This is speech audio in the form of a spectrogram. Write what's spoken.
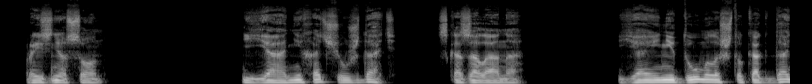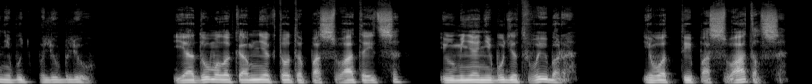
— произнес он. «Я не хочу ждать», — сказала она. «Я и не думала, что когда-нибудь полюблю. Я думала, ко мне кто-то посватается, и у меня не будет выбора. И вот ты посватался,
